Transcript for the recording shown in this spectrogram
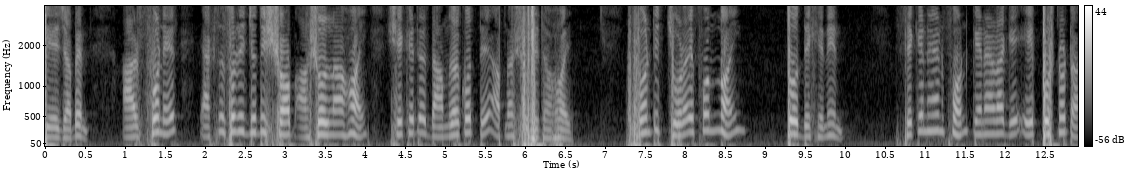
পেয়ে যাবেন। আর ফোনের অ্যাক্সেসরিজ যদি সব আসল না হয়, সেক্ষেত্রে দাম দর করতে আপনার সুবিধা হয়। ফোনটি চোরাই ফোন নয়, তো দেখে নিন। সেকেন্ড হ্যান্ড ফোন কেনার আগে এই প্রশ্নটা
